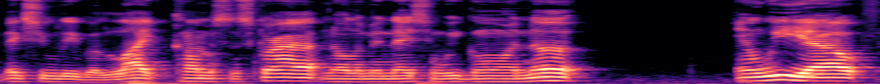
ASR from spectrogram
Make sure you leave a like, comment, subscribe. No Limit Nation, we going up. And we out.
